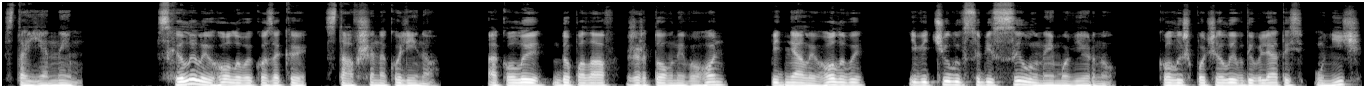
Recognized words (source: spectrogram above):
стає ним. Схилили голови козаки, ставши на коліно, а коли допалав жертовний вогонь, підняли голови і відчули в собі силу неймовірну. Коли ж почали вдивлятись у ніч,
